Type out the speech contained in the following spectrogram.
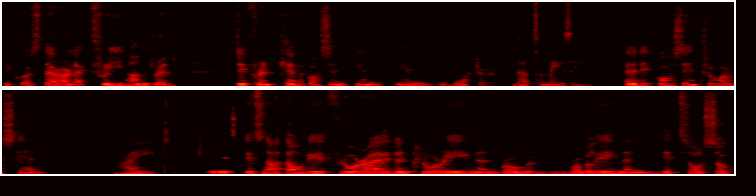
because there are like three hundred different chemicals in, in, in the water. That's amazing. And it goes in through our skin. Right. It's, it's not only fluoride and chlorine and brom- bromelain, and it's also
